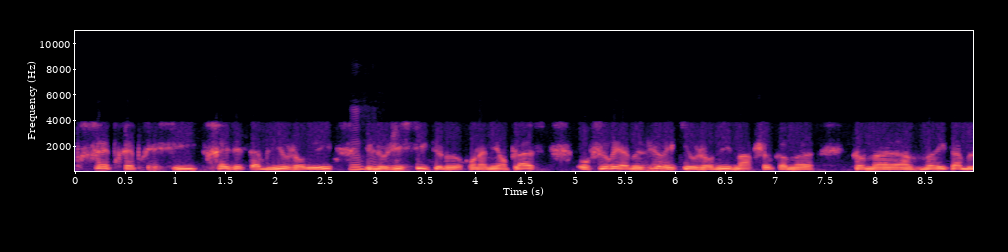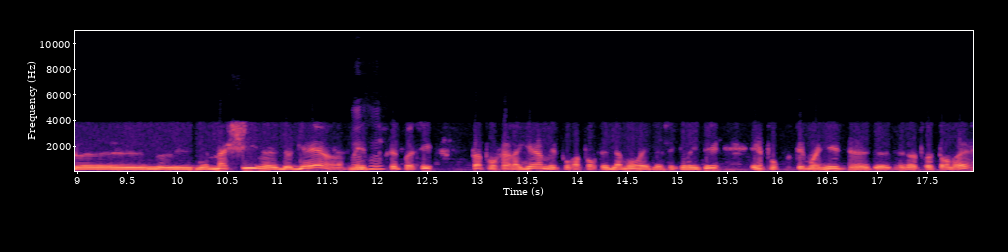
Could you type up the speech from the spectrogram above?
très très précis, très établi aujourd'hui, mhm. une logistique qu'on a mis en place au fur et à mesure et qui aujourd'hui marche comme euh, comme euh, un véritable machine de guerre, mais mhm. très précis, pas pour faire la guerre, mais pour apporter de l'amour et de la sécurité et pour témoigner de, notre tendresse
